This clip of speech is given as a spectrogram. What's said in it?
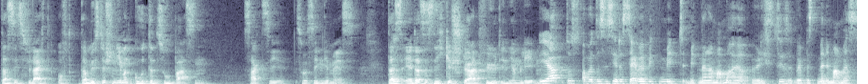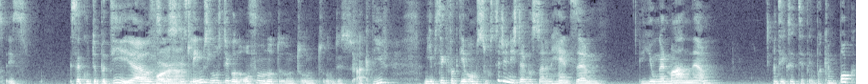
dass es vielleicht oft, da müsste schon jemand gut dazu passen, sagt sie so sinngemäß. Dass, er, dass es nicht gestört fühlt in ihrem Leben. Ja, das, aber das ist ja dasselbe mit, mit, mit meiner Mama, ja. Weil ich meine Mama ist, ist, ist eine gute Partie, ja. Und Voll, sie ist, ja. ist lebenslustig und offen und, und, und, und ist aktiv. Und ich habe sie gefragt, ja, warum suchst du dir nicht einfach so einen handsome jungen Mann, ja? Und sie hat gesagt, sie hat einfach keinen Bock.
